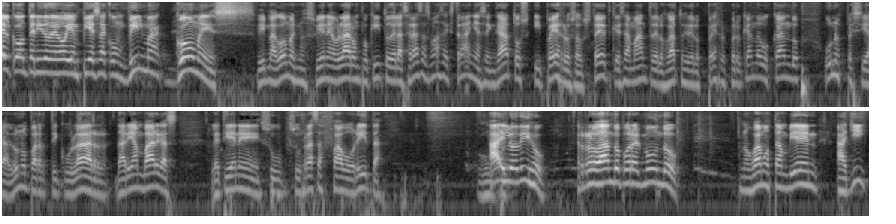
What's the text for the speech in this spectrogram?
El contenido de hoy empieza con Vilma Gómez. Vilma Gómez nos viene a hablar un poquito de las razas más extrañas en gatos y perros. A usted que es amante de los gatos y de los perros, pero que anda buscando uno especial, uno particular. Darían Vargas le tiene su, su raza favorita. Un- Ahí lo dijo, rodando por el mundo. Nos vamos también allí.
